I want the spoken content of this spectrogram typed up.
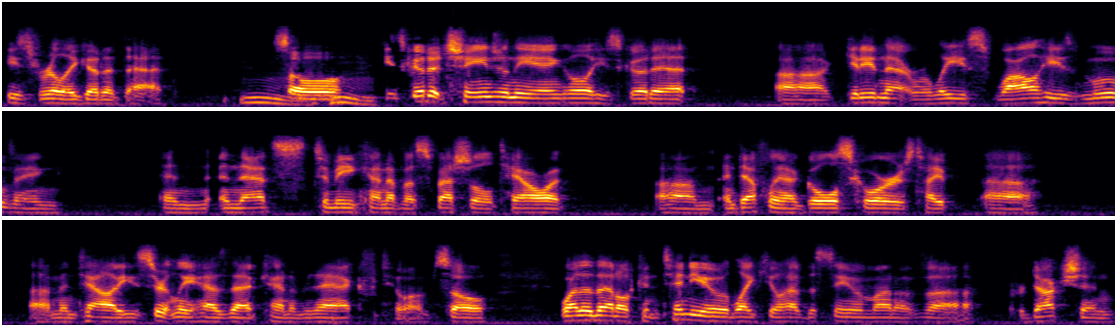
He's really good at that. Mm, so he's good at changing the angle. He's good at uh, getting that release while he's moving and and that's to me kind of a special talent, um, and definitely a goal scorers type uh, uh, mentality. He certainly has that kind of knack to him. So whether that'll continue, like you'll have the same amount of uh, production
